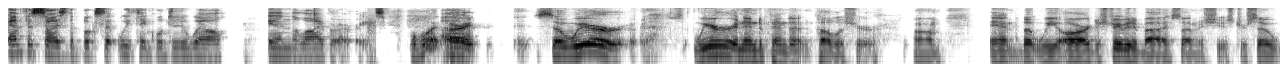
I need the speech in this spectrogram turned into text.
emphasize the books that we think will do well in the libraries. Well, what? Uh, All right. So we're we're an independent publisher, um, and but we are distributed by Simon and Schuster. So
